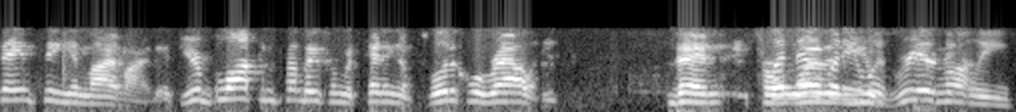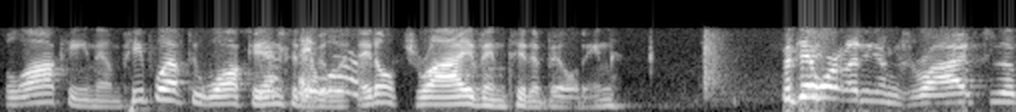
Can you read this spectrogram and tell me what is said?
same thing in my mind. If you're blocking somebody from attending a political rally, then for But nobody was agree or not, physically blocking them. People have to walk Yes, into the building. were. They don't drive into the building. but they weren't letting them drive to the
